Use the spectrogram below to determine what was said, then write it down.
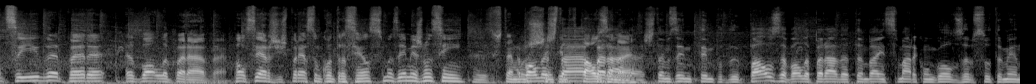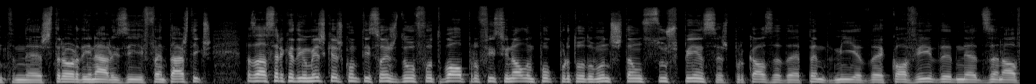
de saída para a bola parada. Paulo Sérgio parece um contrassenso, mas é mesmo assim. Estamos a bola em está tempo de pausa, parada. não é? Estamos em tempo de pausa. A bola parada também se marcam golos absolutamente eh, extraordinários e fantásticos. Mas há cerca de um mês que as competições do futebol profissional, um pouco por todo o mundo, estão suspensas por causa da pandemia da Covid-19.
